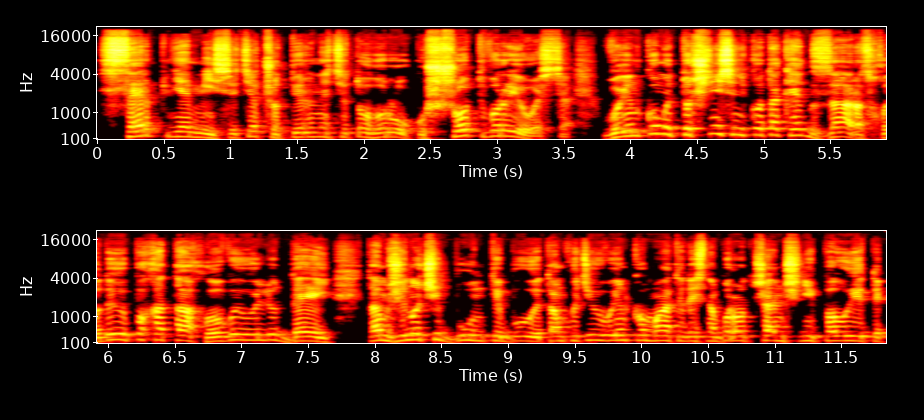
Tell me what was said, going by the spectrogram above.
серпня місяця 2014 року. Що творилося? Воєнкоми точнісінько, так як зараз, ходили по хатах, ловили людей, там жіночі бунти були, там хотіли воєнкомати десь на Бородчанщині палити,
